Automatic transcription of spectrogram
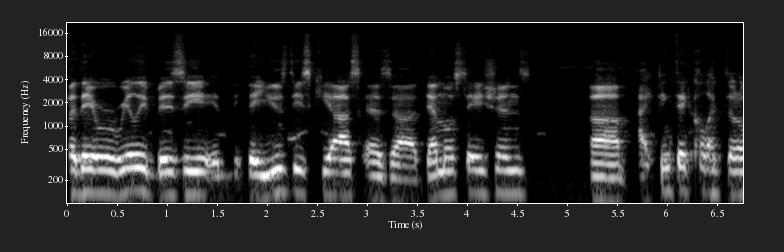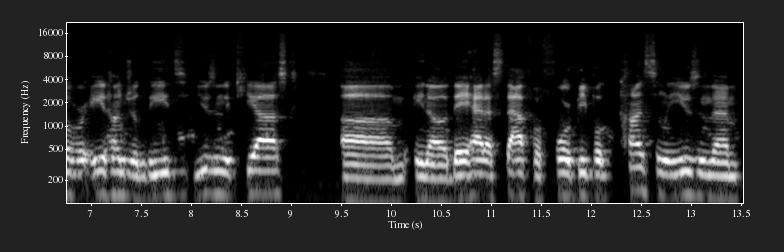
but they were really busy. They used these kiosks as uh, demo stations. Uh, I think they collected over 800 leads using the kiosks. Um, you know, they had a staff of four people constantly using them.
